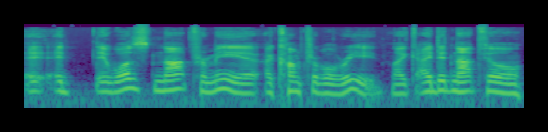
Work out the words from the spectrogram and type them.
it, it, it was not for me a, a comfortable read. Like, I did not feel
